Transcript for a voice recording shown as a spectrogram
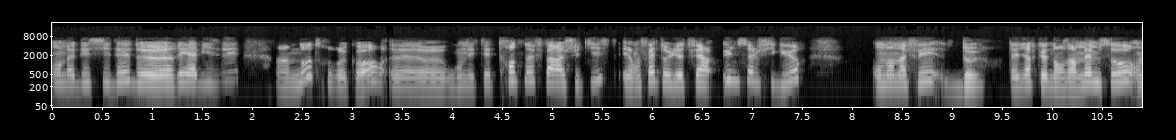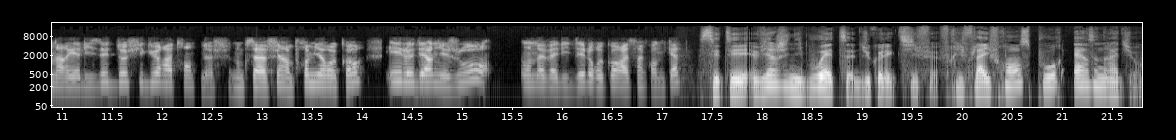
on a décidé de réaliser un autre record euh, où on était 39 parachutistes et en fait, au lieu de faire une seule figure, on en a fait deux. C'est-à-dire que dans un même saut, on a réalisé deux figures à 39. Donc, ça a fait un premier record. Et le dernier jour, on a validé le record à 54. C'était Virginie Bouette du collectif Free Fly France pour Airzone Radio.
